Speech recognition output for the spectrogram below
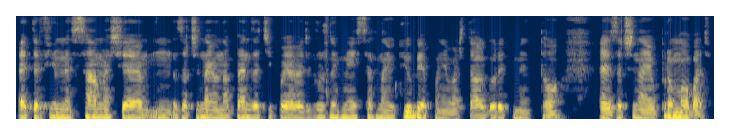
e, te filmy same się mm, zaczynają napędzać i pojawiać w różnych miejscach na YouTubie, ponieważ te algorytmy to zaczynają promować.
